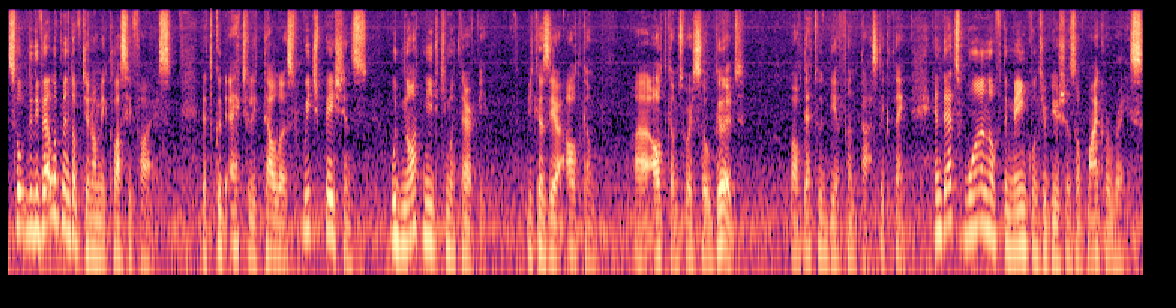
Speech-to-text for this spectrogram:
So the development of genomic classifiers that could actually tell us which patients would not need chemotherapy because their outcome, uh, outcomes were so good well, that would be a fantastic thing. And that's one of the main contributions of microarrays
